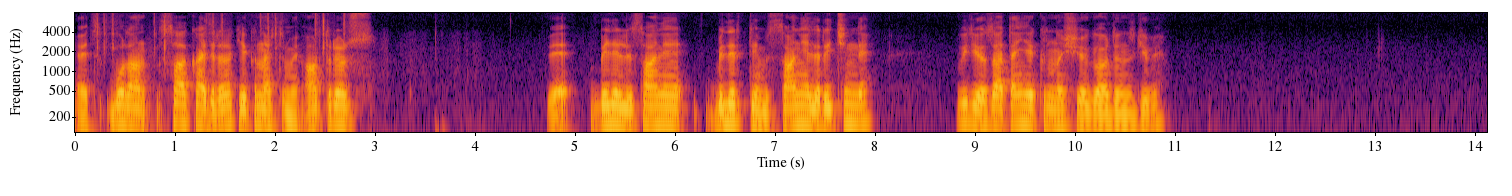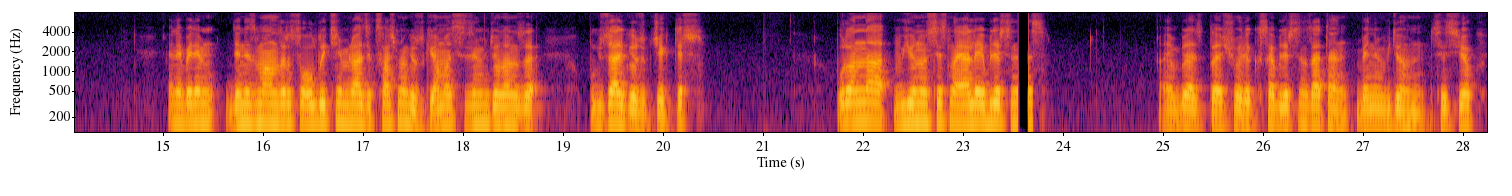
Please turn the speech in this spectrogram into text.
Evet buradan sağ kaydırarak yakınlaştırmayı arttırıyoruz. Ve belirli saniye belirttiğimiz saniyeleri içinde video zaten yakınlaşıyor gördüğünüz gibi. Yani benim deniz manzarası olduğu için birazcık saçma gözüküyor ama sizin videolarınızda bu güzel gözükecektir. Buradan da videonun sesini ayarlayabilirsiniz. Yani birazcık daha şöyle kısabilirsiniz. Zaten benim videonun sesi yok.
